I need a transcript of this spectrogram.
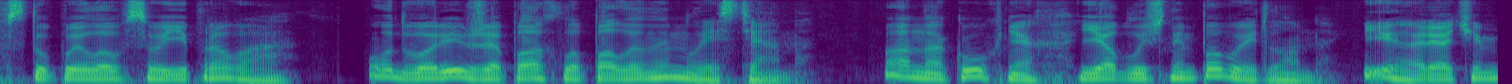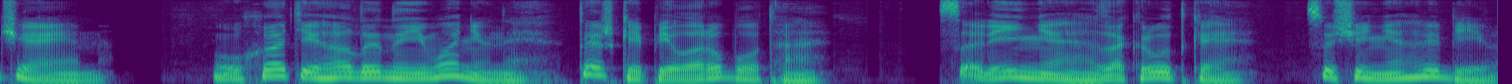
вступила в свої права. У дворі вже пахло паленим листям, а на кухнях яблучним повидлом і гарячим чаєм. У хаті Галини Іванівни теж кипіла робота соління, закрутки, сушіння грибів.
